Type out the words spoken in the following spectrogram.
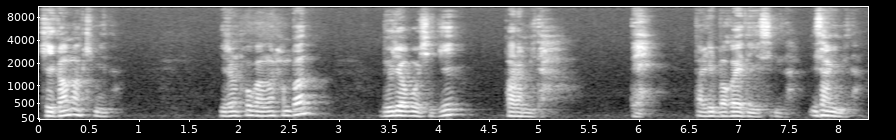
기가 막힙니다. 이런 호강을 한번 누려보시기 바랍니다. 네, 빨리 먹어야 되겠습니다. 이상입니다.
